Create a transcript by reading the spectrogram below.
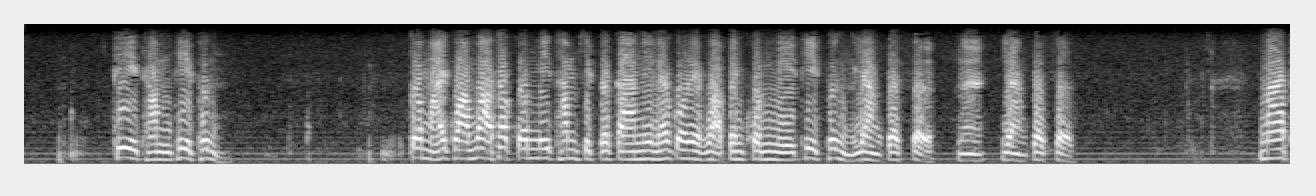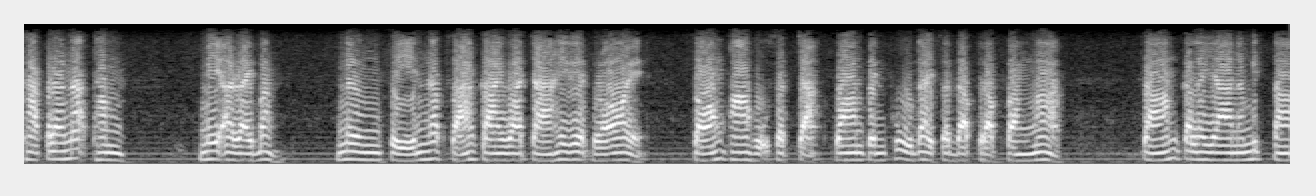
ำที่ทำที่พึ่ง ก็หมายความว่าถ้าคนมีทำสิบประการนี้แล้วก็เรียกว่าเป็นคนมีที่พึ่งอย่างประเสริฐนะอย่างประเสริฐนาถกรณธรรมมีอะไรบ้าง หนึ่งศีลรักษากายวาจาให้เรียบร้อยสองพาหุสัจจะความเป็นผู้ได้สดับตรับฟังมากสามกัลยาณมิตา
